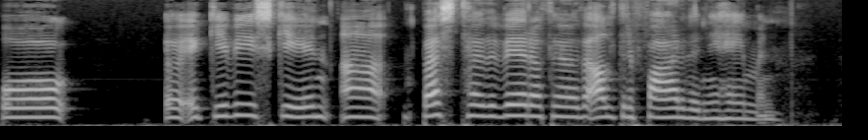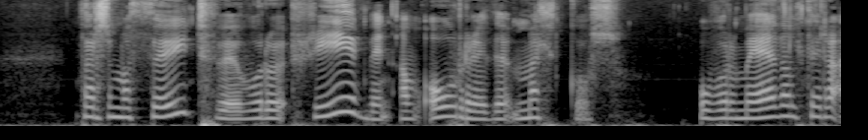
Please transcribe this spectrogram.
og uh, er gefið í skinn að best hefði verið að þau hefði aldrei farið inn í heiminn. Þar sem að þau tvö voru hrifin af óreiðu Melkos og voru meðal þeirra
